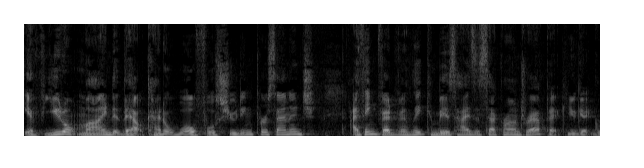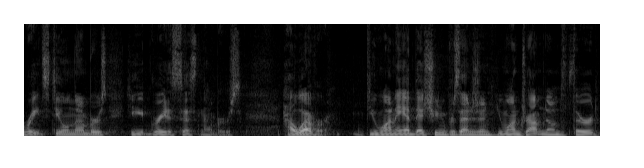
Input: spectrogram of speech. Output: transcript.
If you don't mind that kind of woeful shooting percentage, I think Fred VanVleet can be as high as a second round draft pick. You get great steal numbers, you get great assist numbers. However, if you want to add that shooting percentage in, you want to drop him down to third,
